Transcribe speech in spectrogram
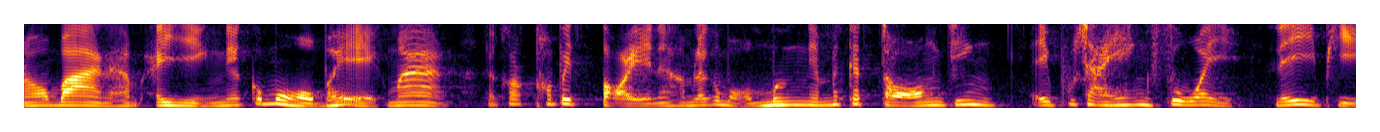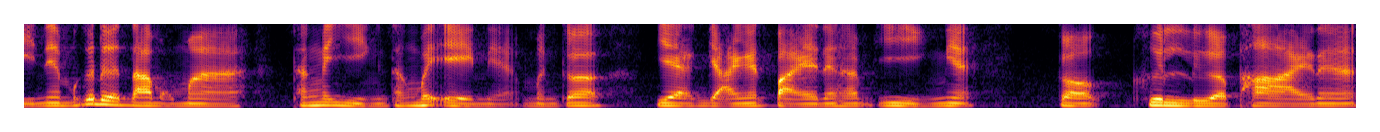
นอกบ้านนะครับไอ้หญิงเนี่ยก็โมโหพระเอกมาก แล้วก็เข้าไปต่อยนะครับ แล้วก็บอกมึงเนี่ยมันกระจองจริง ไอ้ผู้ชายเฮงซวย และไอ้ผีเนี่ยมันก็เดินตามออกมา ทั้งไอ้หญิงทั้งพระเอกเนี่ยมันก็แยกย้ายกันไปนะครับไอ้หญิงเนี่ยก็ขึ้นเรือพายนะฮะ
